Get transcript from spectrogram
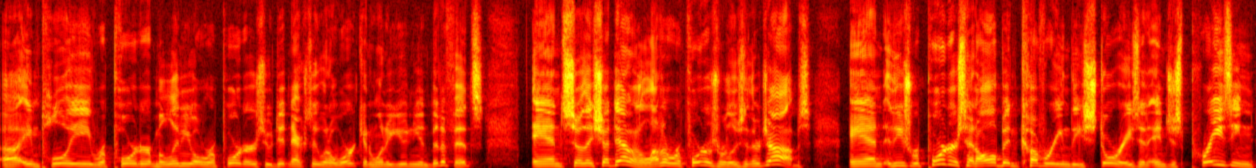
uh, employee reporter millennial reporters who didn't actually want to work and want a union benefits. And so they shut down, and a lot of reporters were losing their jobs. And these reporters had all been covering these stories and, and just praising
